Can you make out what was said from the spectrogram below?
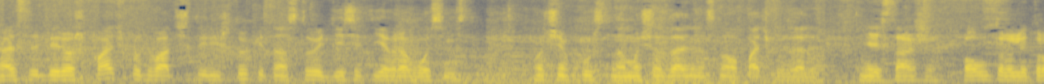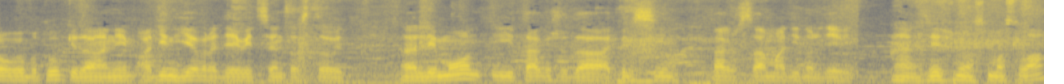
А если берешь пачку 24 штуки, то она стоит 10 евро 80. Очень вкусно. Мы сейчас дали снова пачку взяли. Есть также полуторалитровые бутылки, да, они 1 евро 9 центов стоит. Э, Лимон и также, да, апельсин. Также самое 1,09. А, здесь у нас масла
